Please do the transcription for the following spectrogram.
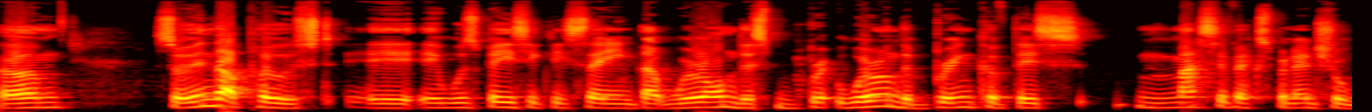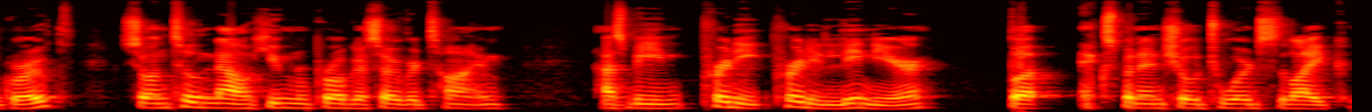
Um, so in that post, it, it was basically saying that we're on this, we're on the brink of this massive exponential growth. So until now, human progress over time has been pretty, pretty linear, but exponential towards like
